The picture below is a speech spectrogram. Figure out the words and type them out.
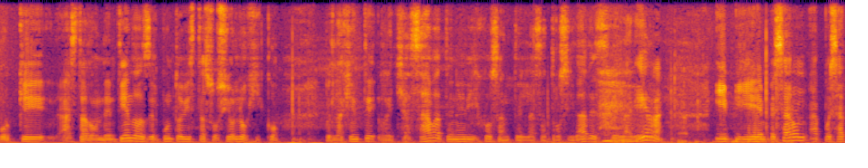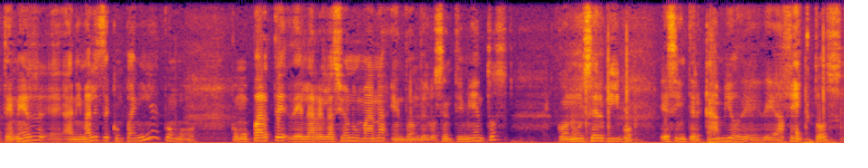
porque hasta donde entiendo desde el punto de vista sociológico, pues la gente rechazaba tener hijos ante las atrocidades de la guerra. Y, y empezaron a pues a tener eh, animales de compañía como como parte de la relación humana en donde los sentimientos con un ser vivo, ese intercambio de, de afectos,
